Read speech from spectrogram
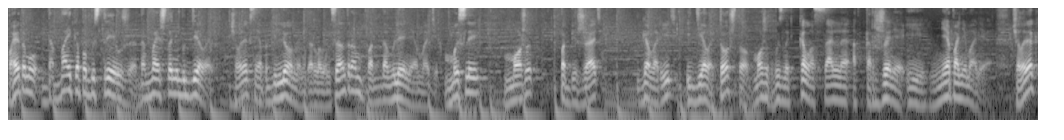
Поэтому давай-ка побыстрее уже, давай что-нибудь делай. Человек с неопределенным горловым центром под давлением этих мыслей может побежать говорить и делать то, что может вызвать колоссальное отторжение и непонимание. Человек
